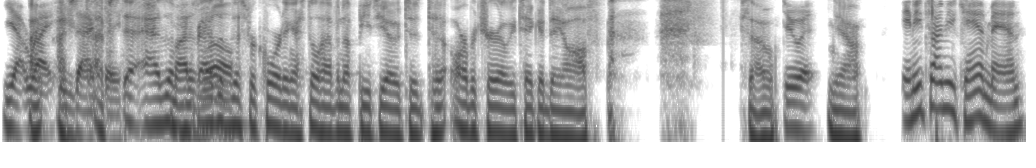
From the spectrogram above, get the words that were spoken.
Yeah, I- right. I've- exactly. I've as of as as well. of this recording, I still have enough PTO to to arbitrarily take a day off. so Do it yeah. anytime you can, man.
